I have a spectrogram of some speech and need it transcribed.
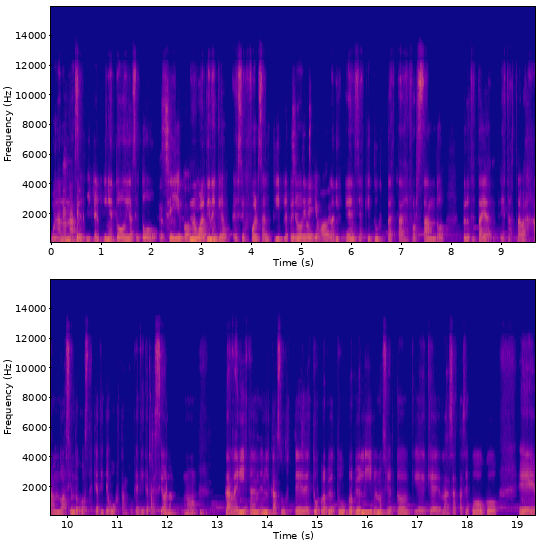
una no nace rica y tiene todo y hace todo. Sí, pues. Uno igual tiene que, se esfuerza el triple, pero la diferencia es que tú te estás esforzando, pero te estás, estás trabajando haciendo cosas que a ti te gustan, porque a ti te apasionan, ¿no? La revista en, el caso de ustedes, tu propio, tu propio libro, ¿no es cierto?, que, que lanzaste hace poco, eh,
